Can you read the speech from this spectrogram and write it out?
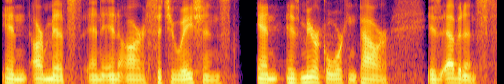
in our midst and in our situations, and his miracle working power is evidenced.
